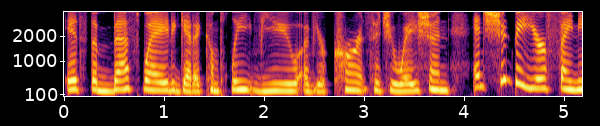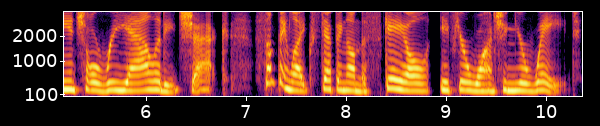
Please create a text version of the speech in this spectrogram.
It's the best way to get a complete view of your current situation and should be your financial reality check, something like stepping on the scale if you're watching your weight.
